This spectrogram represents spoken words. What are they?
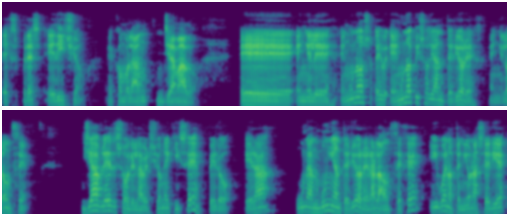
Express Edition, es como la han llamado. Eh, en, en, unos, en unos episodios anteriores, en el 11, ya hablé sobre la versión XE, pero era una muy anterior, era la 11G, y bueno, tenía una serie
